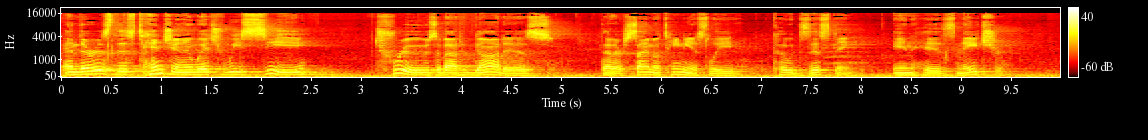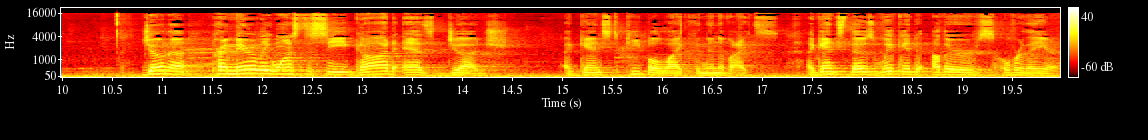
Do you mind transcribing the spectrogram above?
And there is this tension in which we see truths about who God is that are simultaneously coexisting in his nature. Jonah primarily wants to see God as judge against people like the Ninevites, against those wicked others over there.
